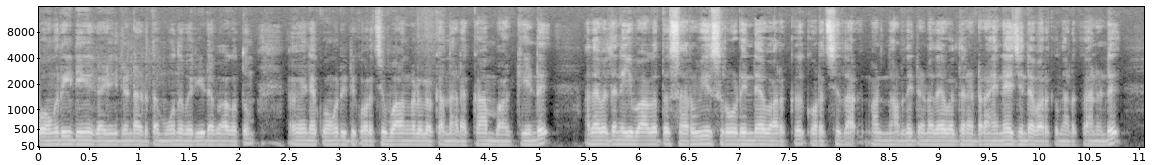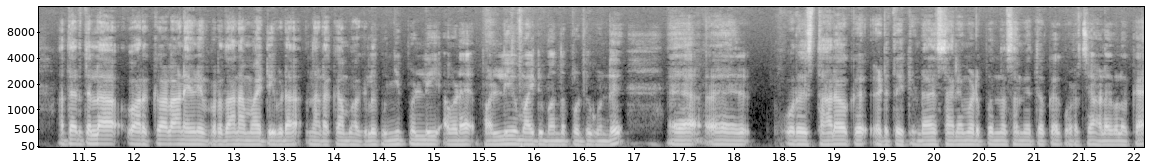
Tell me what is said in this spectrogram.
കോൺക്രീറ്റിംഗ് കഴിഞ്ഞിട്ടുണ്ട്. അടുത്ത മൂന്ന് വരിയുടെ ഭാഗത്തും പിന്നെ കോൺക്രീറ്റ് കുറച്ച് ഭാഗങ്ങളിലൊക്കെ നടക്കാൻ ബാക്കിയുണ്ട്. അതേപോലെ തന്നെ ഈ ഭാഗത്ത് സർവീസ് റോഡിന്റെ വർക്ക് കുറച്ച് നടന്നിട്ടുണ്ട്. അതേപോലെ തന്നെ ഡ്രൈനേജിന്റെ വർക്ക് നടക്കാനുണ്ട്. അത്തരത്തിലുള്ള വർക്കുകളാണ് ഇവന് പ്രധാനമായിട്ട് ഇവിടെ നടക്കാൻ ബാക്കിയുള്ളത്. കുഞ്ഞിപ്പള്ളി അവിടെ പള്ളിയുമായിട്ട് ബന്ധപ്പെട്ടുകൊണ്ട് ഒരു സ്ഥലമൊക്കെ എടുത്തിട്ടുണ്ട്. ആ സ്ഥലം എടുക്കുന്ന സമയത്തൊക്കെ കുറച്ച് ആളുകളൊക്കെ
